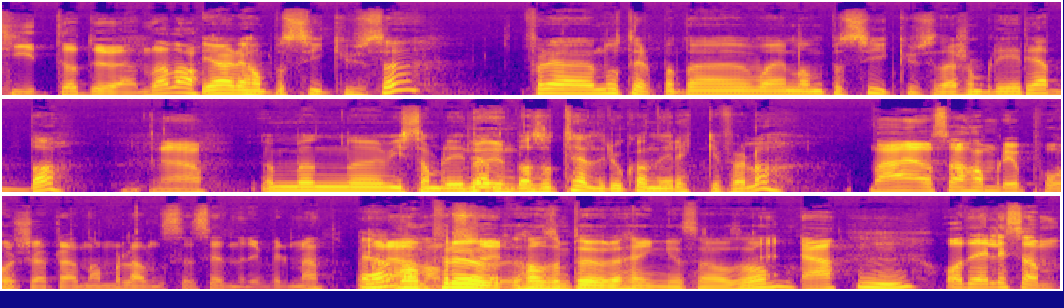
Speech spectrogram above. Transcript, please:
tid til å dø ennå. Ja, er det han på sykehuset? For jeg noterte meg at det var en eller annen på sykehuset der som blir redda. Ja. Men eh, hvis han blir redda, så teller jo ikke han i rekkefølga. Nei, altså, han blir jo påkjørt av en ambulanse senere i filmen. Ja. Han, prøver, han som prøver å henge seg og sånn. Ja. Mm. Og det er liksom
